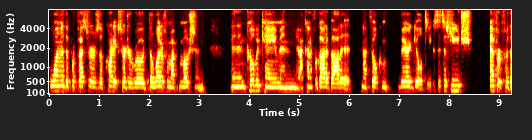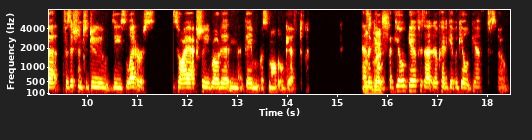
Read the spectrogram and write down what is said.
one of the professors of cardiac surgery wrote a letter for my promotion. And then COVID came and I kind of forgot about it. And I felt com- very guilty because it's a huge effort for that physician to do these letters. So I actually wrote it and gave him a small little gift. As a guilt, nice. a guilt gift, is that okay to give a guild gift? So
